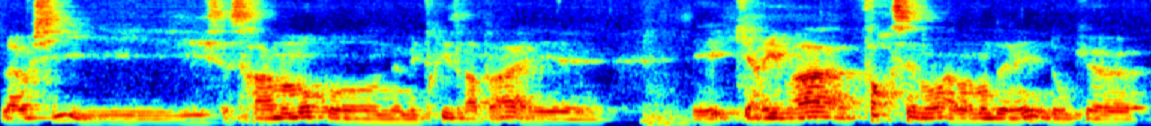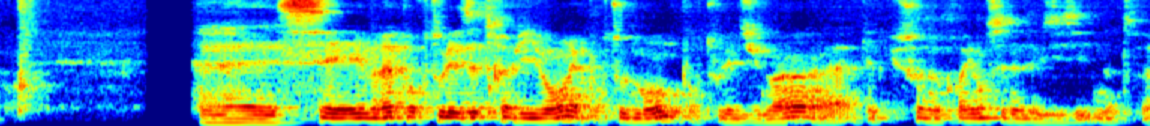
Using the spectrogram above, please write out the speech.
là aussi, ce sera un moment qu'on ne maîtrisera pas et, qui arrivera forcément à un moment donné. Donc, c'est vrai pour tous les êtres vivants et pour tout le monde, pour tous les humains, quelles que soient nos croyances et nos notre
